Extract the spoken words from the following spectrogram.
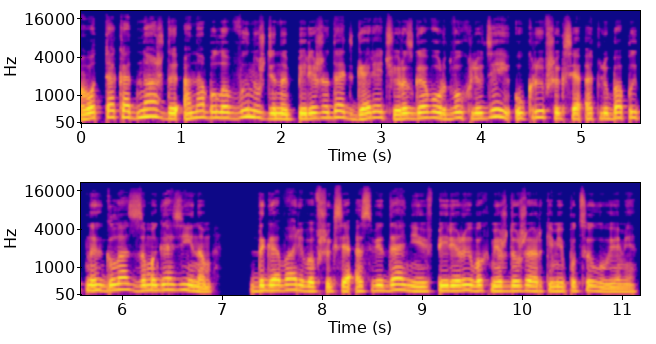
Вот так однажды она была вынуждена пережидать горячий разговор двух людей, укрывшихся от любопытных глаз за магазином, договаривавшихся о свидании в перерывах между жаркими поцелуями.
